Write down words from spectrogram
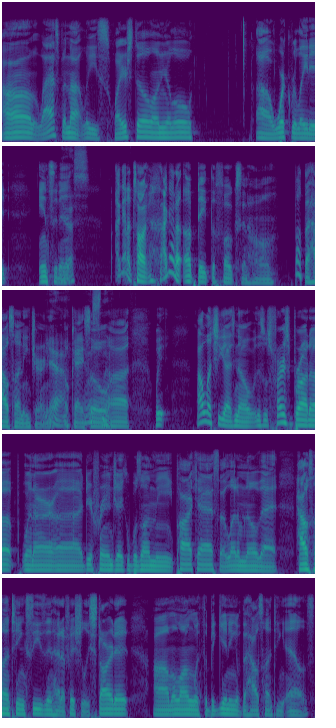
Um, last but not least, while you're still on your little uh, work-related incident, Yes. I gotta talk. I gotta update the folks at home about the house hunting journey. Yeah, Okay. So uh, we. I'll let you guys know. This was first brought up when our uh, dear friend Jacob was on the podcast. I let him know that house hunting season had officially started, um, along with the beginning of the house hunting L's.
